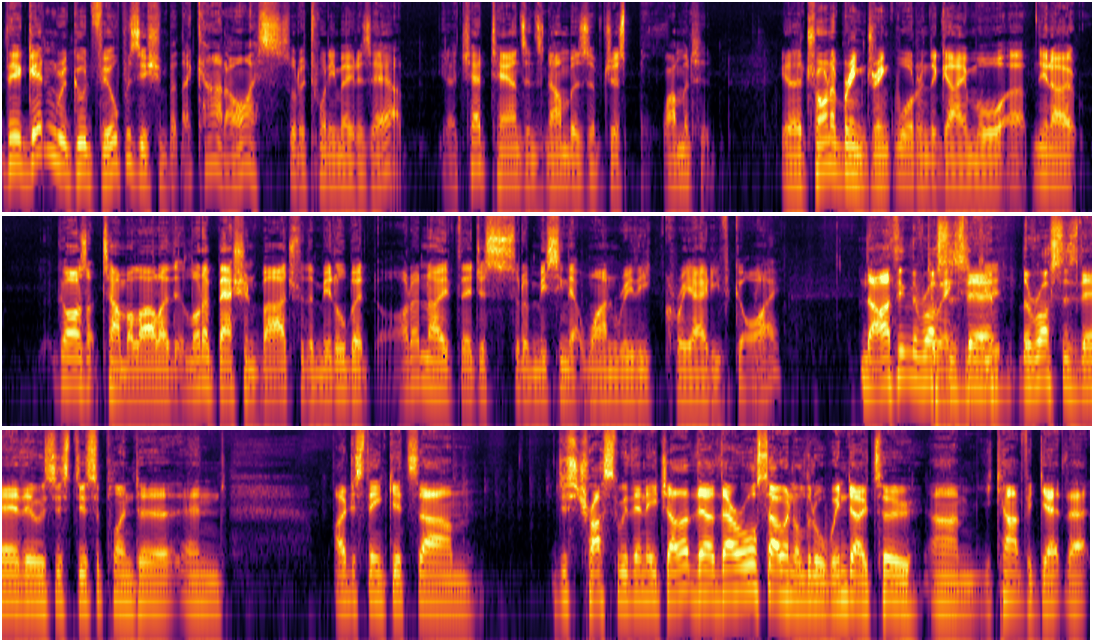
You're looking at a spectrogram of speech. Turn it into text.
they're getting a good field position, but they can't ice sort of 20 metres out. You know, Chad Townsend's numbers have just plummeted. You know, they're trying to bring Drinkwater in the game more. Uh, you know, guys like Taumalolo, a lot of bash and barge for the middle, but I don't know if they're just sort of missing that one really creative guy. No, I think the roster's there. The roster's there. There was just discipline to, and I just think it's um, just trust within each other. They're, they're also in a little window too. Um, you can't forget that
